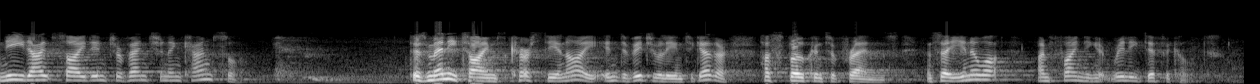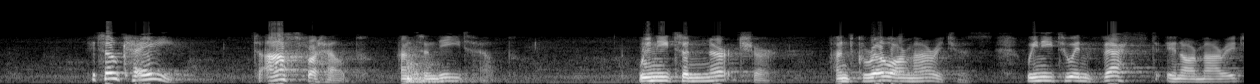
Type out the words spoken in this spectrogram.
need outside intervention and counsel. There's many times Kirsty and I, individually and together, have spoken to friends and say, you know what, I'm finding it really difficult. It's okay to ask for help and to need help. We need to nurture and grow our marriages. We need to invest in our marriage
